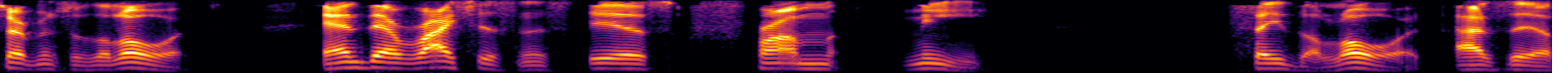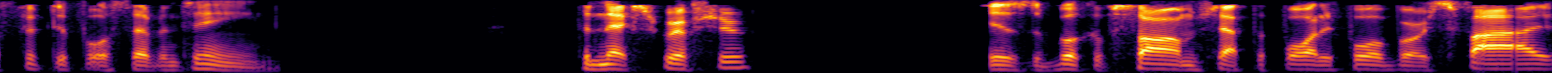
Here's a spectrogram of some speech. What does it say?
servants of the Lord, and their righteousness is from me say the Lord, Isaiah 54:17. The next scripture is the book of Psalms, chapter 44, verse 5.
